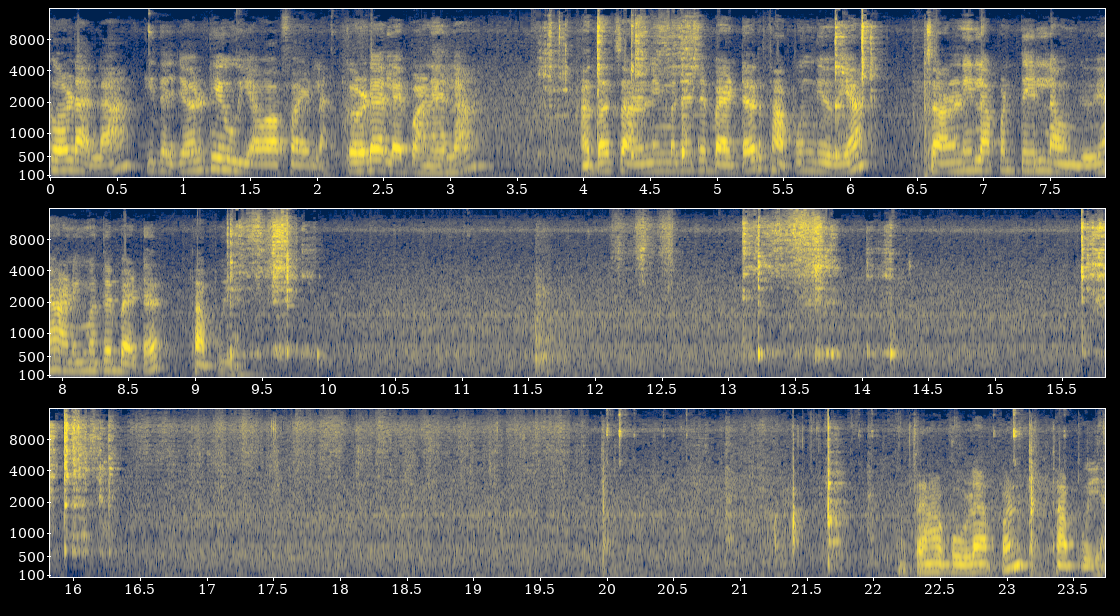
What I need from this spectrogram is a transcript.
कड आला की त्याच्यावर ठेवूया वाफायला. कड आलाय पाण्याला. आता चाळणीमध्ये ते बॅटर थापून घेऊया. चाळणीला आपण तेल लावून घेऊया आणि मग ते बॅटर थापूया. आता हा गोळा आपण थापूया.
